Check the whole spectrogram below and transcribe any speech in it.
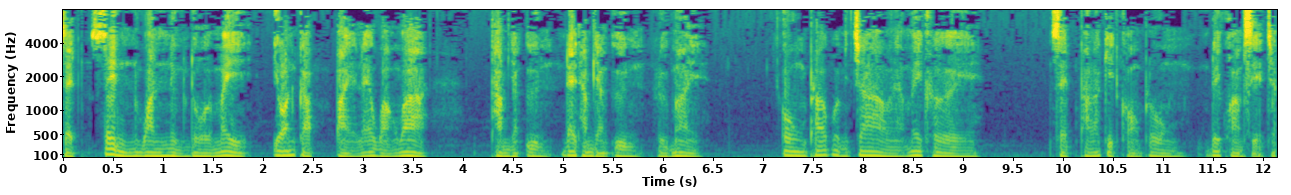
เสร็จสิ้นวันหนึ่งโดยไม่ย้อนกลับไปและหวังว่าทำอย่างอื่นได้ทำอย่างอื่นหรือไม่ องค์พระผู้เป็นเจ้าเนี่ยไม่เคยเสร็จภารกิจของพระองค์ด้วยความเสียใจ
